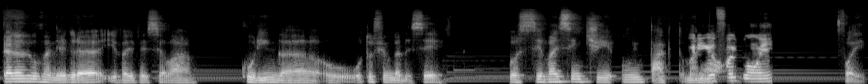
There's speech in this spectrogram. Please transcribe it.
pega a Viúva Negra e vai ver, sei lá, Coringa ou outro filme da DC, você vai sentir um impacto maior. Coringa foi bom, hein? Foi.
